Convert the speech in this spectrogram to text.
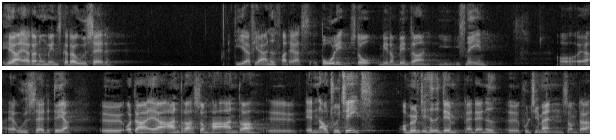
her er der nogle mennesker, der er udsatte. De er fjernet fra deres øh, bolig, står midt om vinteren i, i sneen. og er, er udsatte der. Øh, og der er andre, som har andre øh, anden autoritet og myndighed end dem, blandt andet øh, politimanden, som der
